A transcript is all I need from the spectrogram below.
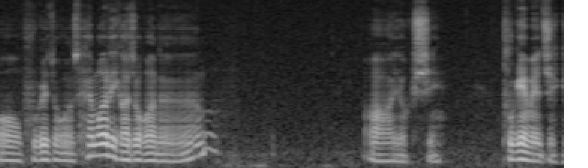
어 부계정은 세 마리 가져가는. 아 역시. 부계 매직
